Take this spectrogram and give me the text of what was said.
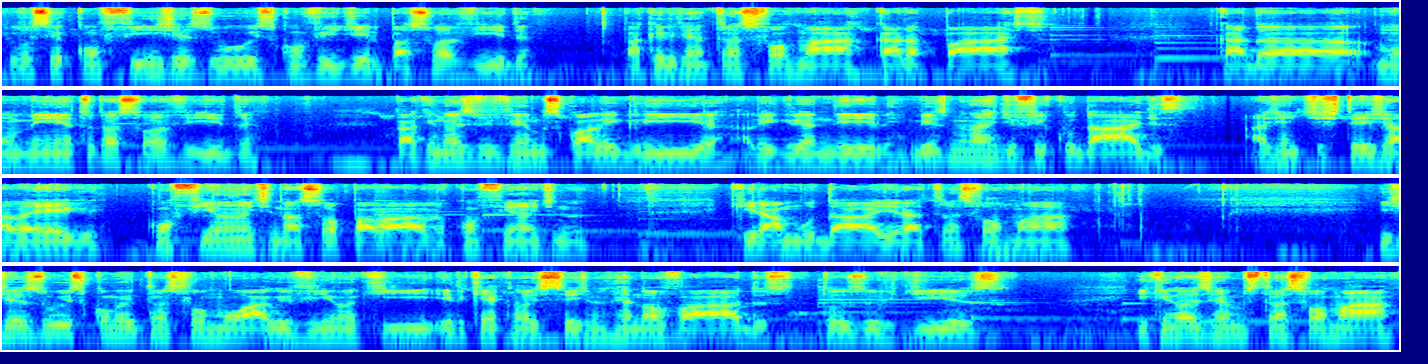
que você confie em Jesus, convide Ele para a sua vida, para que Ele venha transformar cada parte, cada momento da sua vida, para que nós vivemos com alegria, alegria nele, mesmo nas dificuldades, a gente esteja alegre, confiante na Sua palavra, confiante no que irá mudar, irá transformar. E Jesus, como Ele transformou água e vinho aqui, Ele quer que nós sejamos renovados todos os dias e que nós venhamos transformar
